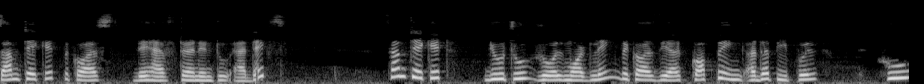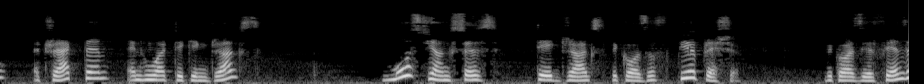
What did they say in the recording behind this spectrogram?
some take it they have turn induct some take it due to role modelling because they are copying other people who attract them and who are taking drugs most youngsters take drugs because of peer pressure آج ہم نے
